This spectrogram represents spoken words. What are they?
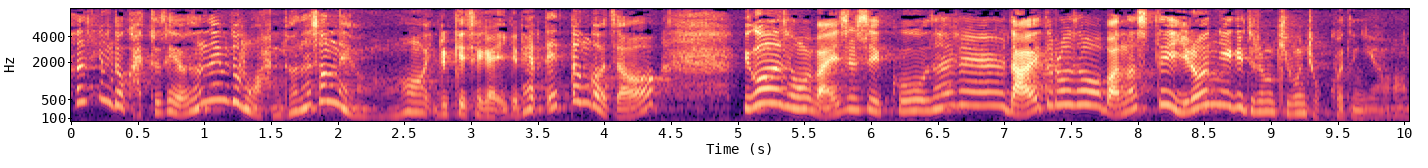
선생님도 같으세요. 선생님도 뭐 안 변하셨네요. 이렇게 제가 얘기를 했던 거죠. 이거는 정말 많이 쓸 수 있고 사실 나이 들어서 만났을 때 이런 얘기 들으면 기분 좋거든요.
